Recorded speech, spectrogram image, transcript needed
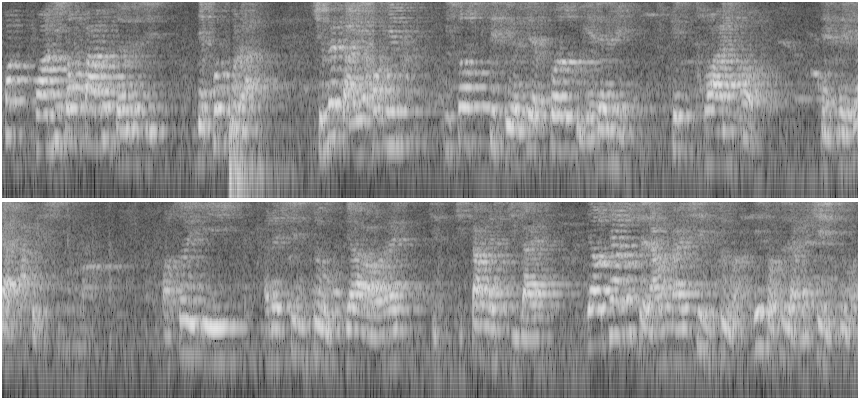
发欢喜讲巴不得，就是热不不啦，想要甲伊福音，伊所得到即个宝贵的礼物去传互，真侪遐也袂信啦。哦，所以伊安尼信主，了后安尼一一当的时来，邀请足侪人来信主啊，引所做人来信主啊。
